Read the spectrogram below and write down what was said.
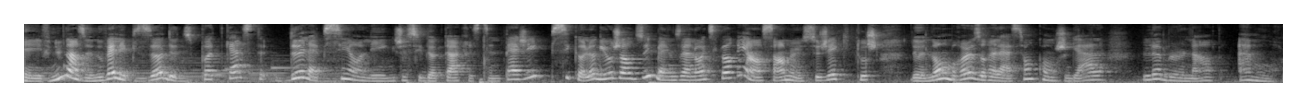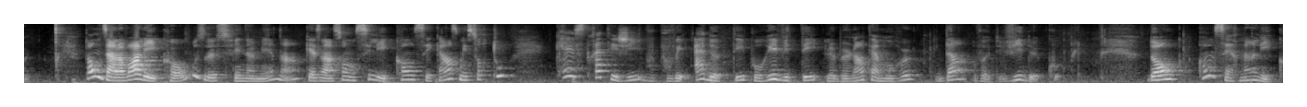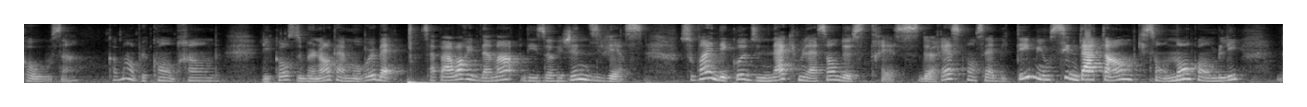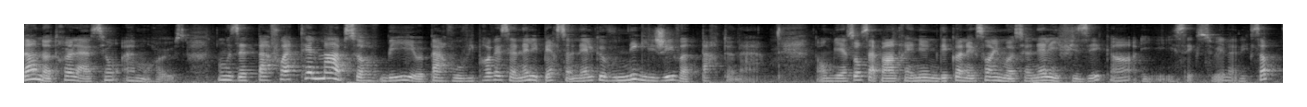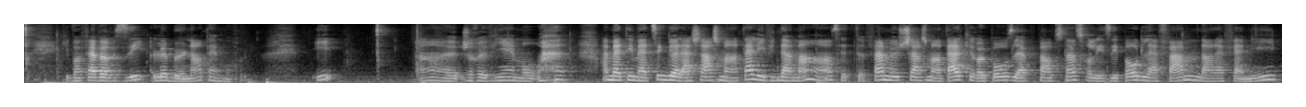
Bienvenue dans un nouvel épisode du podcast de la psy en ligne. Je suis Dr Christine Pagé, psychologue, et aujourd'hui, ben, nous allons explorer ensemble un sujet qui touche de nombreuses relations conjugales, le burn-out amoureux. Donc, nous allons voir les causes de ce phénomène, hein, quelles en sont aussi les conséquences, mais surtout, quelles stratégies vous pouvez adopter pour éviter le burn-out amoureux dans votre vie de couple. Donc, concernant les causes, hein, comment on peut comprendre les causes du burn-out amoureux? Bien, ça peut avoir évidemment des origines diverses. Souvent, elles découlent d'une accumulation de stress, de responsabilités, mais aussi d'attentes qui sont non comblées dans notre relation amoureuse. Donc, vous êtes parfois tellement absorbé euh, par vos vies professionnelles et personnelles que vous négligez votre partenaire. Donc, bien sûr, ça peut entraîner une déconnexion émotionnelle et physique hein, et sexuelle avec ça, qui va favoriser le burn-out amoureux. Hein, euh, je reviens mon, à ma thématique de la charge mentale, évidemment, hein, cette fameuse charge mentale qui repose la plupart du temps sur les épaules de la femme dans la famille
